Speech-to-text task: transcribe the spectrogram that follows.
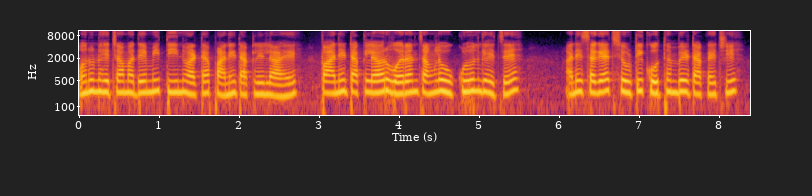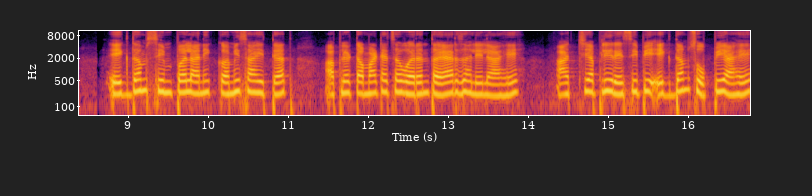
म्हणून ह्याच्यामध्ये मी तीन वाट्या पाणी टाकलेलं आहे. पाणी टाकल्यावर वरण चांगलं उकळून घ्यायचे आणि सगळ्यात शेवटी कोथिंबीर टाकायची. एकदम सिंपल आणि कमी साहित्यात आपलं टमाट्याचं वरण तयार झालेलं आहे. आजची आपली रेसिपी एकदम सोपी आहे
